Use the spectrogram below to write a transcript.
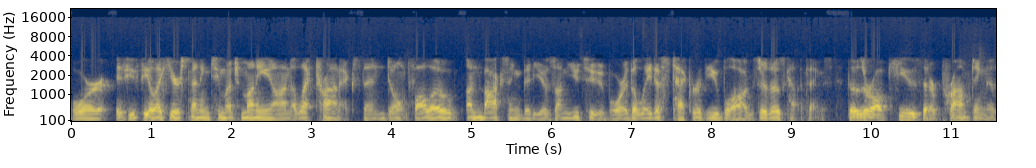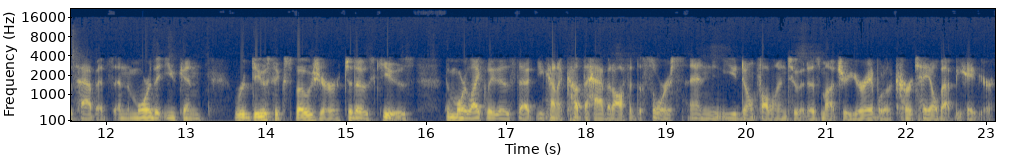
Or if you feel like you're spending too much money on electronics, then don't follow unboxing videos on YouTube or the latest tech review blogs or those kind of things. Those are all cues that are prompting those habits. And the more that you can reduce exposure to those cues, the more likely it is that you kind of cut the habit off at the source and you don't fall into it as much or you're able to curtail that behavior.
